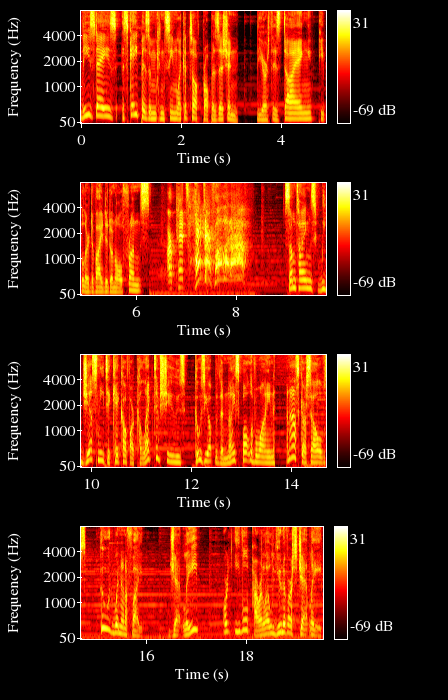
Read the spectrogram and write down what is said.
These days, escapism can seem like a tough proposition. The earth is dying, people are divided on all fronts. Our pets' heads are falling off! Sometimes we just need to kick off our collective shoes, cozy up with a nice bottle of wine, and ask ourselves who would win in a fight? Jet Li or evil parallel universe Jet Li?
